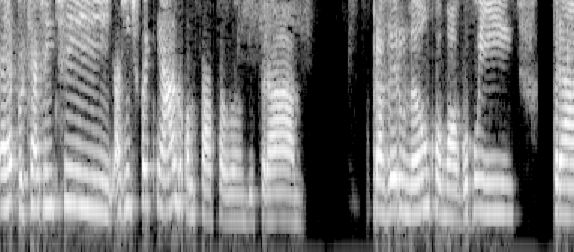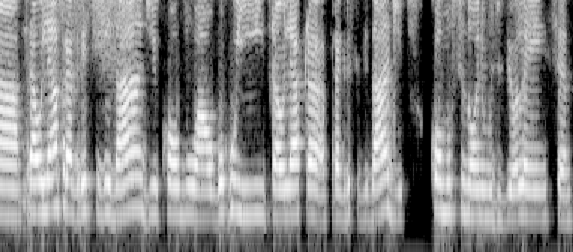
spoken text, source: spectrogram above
É, porque a gente, a gente foi criado, como você estava falando, para para ver o não como algo ruim, para olhar para a agressividade como algo ruim, para olhar para a agressividade como sinônimo de violência.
